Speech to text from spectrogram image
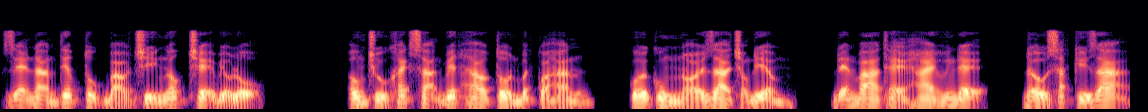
Rẽ nản tiếp tục bảo trì ngốc trệ biểu lộ. Ông chủ khách sạn biết hao tổn bất quá hắn, cuối cùng nói ra trọng điểm, đen ba thẻ hai huynh đệ, đầu sắt kỳ dạ,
